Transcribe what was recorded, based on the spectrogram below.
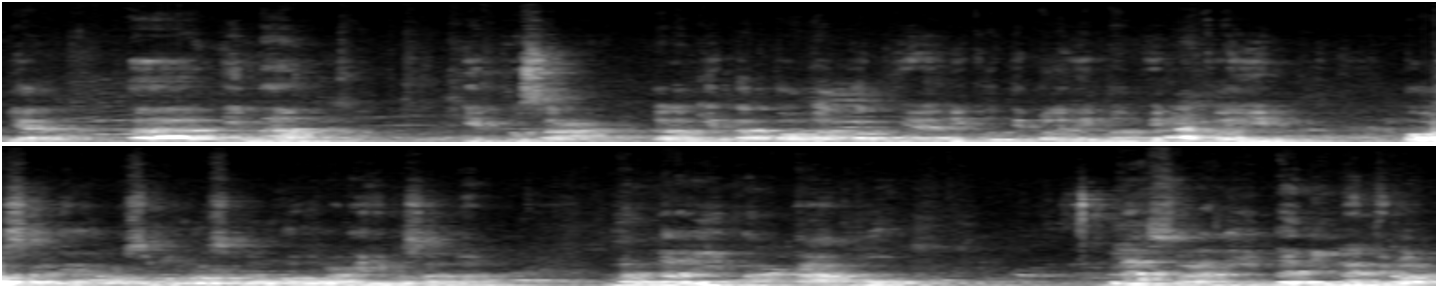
Ya uh, Imam Ibnu Sa'ad dalam kitab Tobakotnya dikutip oleh Imam Ibnu Qayyim bahwasanya Rasulullah Shallallahu Alaihi Wasallam menerima tamu Nasrani Bani Najran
